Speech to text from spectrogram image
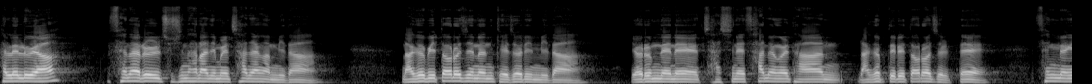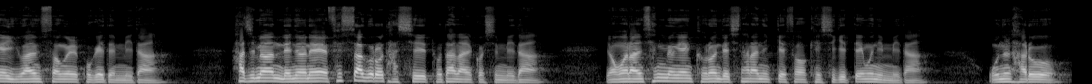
할렐루야. 새날을 주신 하나님을 찬양합니다. 낙엽이 떨어지는 계절입니다. 여름 내내 자신의 사명을 다한 낙엽들이 떨어질 때 생명의 유한성을 보게 됩니다. 하지만 내년에 새싹으로 다시 돋아날 것입니다. 영원한 생명의 근원 되신 하나님께서 계시기 때문입니다. 오늘 하루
